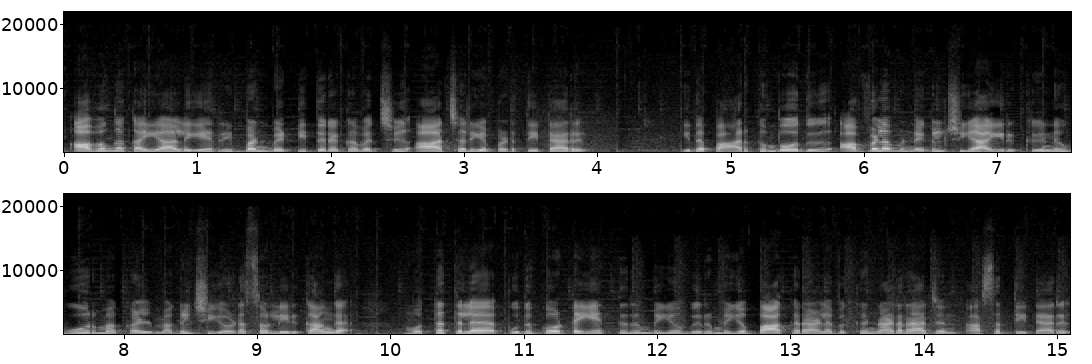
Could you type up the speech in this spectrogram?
அவங்க கையாலேயே ரிப்பன் வெட்டி திறக்க வச்சு ஆச்சரியப்படுத்திட்டாரு. இதை பார்க்கும்போது அவ்வளவு நெகிழ்ச்சியா இருக்குன்னு ஊர் மக்கள் மகிழ்ச்சியோட சொல்லியிருக்காங்க. மொத்தத்தில் புதுக்கோட்டையே திரும்பியும் விரும்பியும் பார்க்குற அளவுக்கு நடராஜன் அசத்திட்டாரு.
